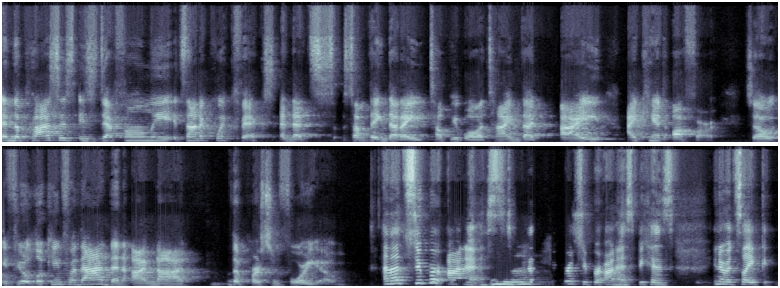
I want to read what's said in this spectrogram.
and the process is definitely it's not a quick fix. And that's something that i tell people all the time that i i can't offer. So if you're looking for that then i'm not the person for you. And that's super honest. Mm-hmm. that's super super honest because you know it's like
